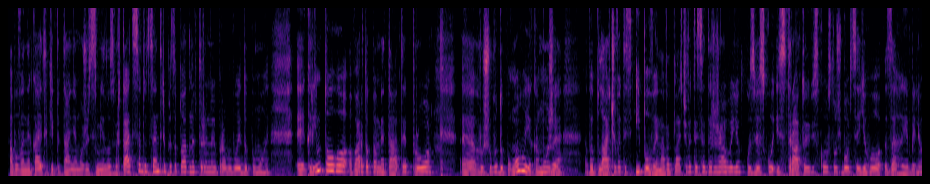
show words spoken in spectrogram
або виникають такі питання, можуть сміло звертатися до центрів безоплатної вторинної правової допомоги. Е, Крім того, варто пам'ятати про е, грошову допомогу, яка може виплачуватись і повинна виплачуватися державою у зв'язку із стратою військовослужбовця, його загибелю.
